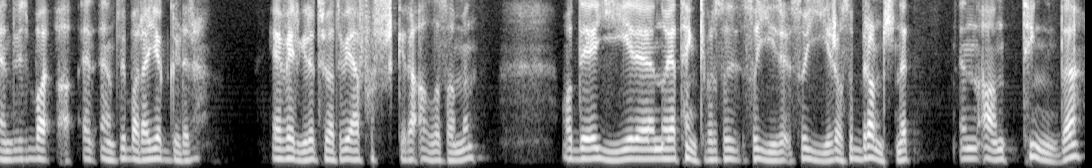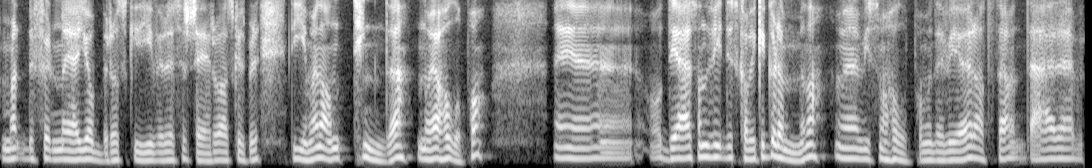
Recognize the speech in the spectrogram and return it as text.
Enn at vi bare, er gjøglere. Jeg velger å tro at vi er forskere alle sammen. Og det gir, eh, når jeg tenker på det, så, gir, så gir det også bransjen et, en annen tyngde. Når jeg jobber og skriver, regisserer og er skuespiller, det gir meg en annen tyngde når jeg holder på. Eh, og det sånn, det skal vi ikke glemme, da, eh, vi som holder på med det vi gjør. At det det er eh,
